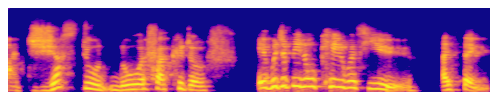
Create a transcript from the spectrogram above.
I just don't know if I could have, it would have been okay with you, I think.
